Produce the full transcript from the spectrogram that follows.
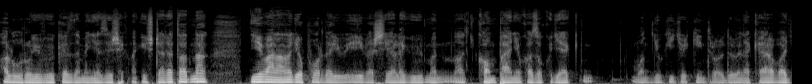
alulról jövő kezdeményezéseknek is teret adnak. Nyilván a nagyobb hordájú éves jellegű nagy kampányok azok, hogy mondjuk így, hogy kintről dőlnek el, vagy,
